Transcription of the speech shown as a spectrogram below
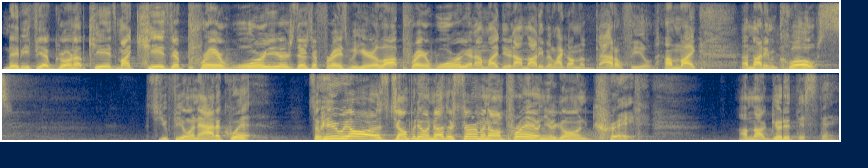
Maybe if you have grown up kids, my kids, they're prayer warriors. There's a phrase we hear a lot, prayer warrior. And I'm like, dude, I'm not even like on the battlefield. I'm like, I'm not even close. So you feel inadequate? So here we are, let's jump into another sermon on prayer, and you're going, great, I'm not good at this thing.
